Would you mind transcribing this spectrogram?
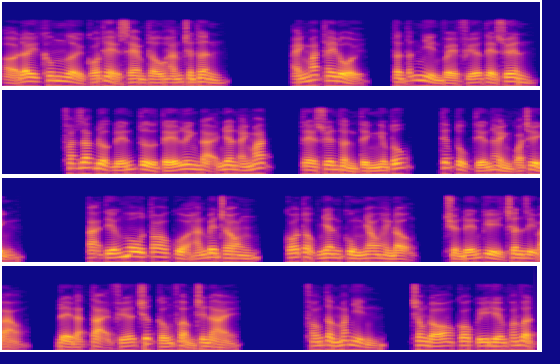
ở đây không người có thể xem thấu hắn chân thân. Ánh mắt thay đổi tân tẫn nhìn về phía tề xuyên phát giác được đến từ tế linh đại nhân ánh mắt, tề xuyên thần tình nghiêm túc, tiếp tục tiến hành quá trình. Tại tiếng hô to của hắn bên trong, có tộc nhân cùng nhau hành động, chuyển đến kỳ chân dị bảo, để đặt tại phía trước cống phẩm trên đài. Phóng tầm mắt nhìn, trong đó có quý hiếm khoáng vật,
